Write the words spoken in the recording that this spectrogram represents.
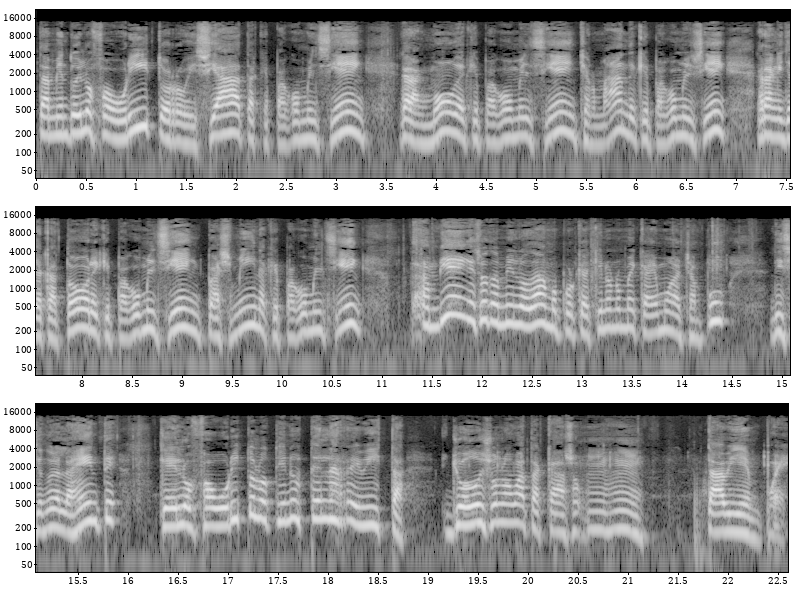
también doy los favoritos, Robesiata, que pagó 1100, Gran Model, que pagó 1100, Charmander, que pagó 1100, Gran Eyacatore, que pagó 1100, Pashmina, que pagó 1100. También, eso también lo damos, porque aquí no nos me caemos a champú diciéndole a la gente que los favoritos los tiene usted en la revista. Yo doy solo batacazo. Está bien, pues.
